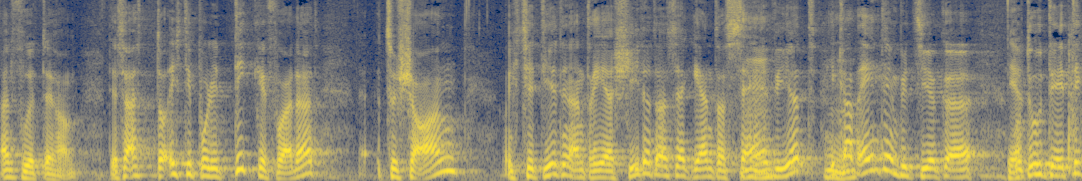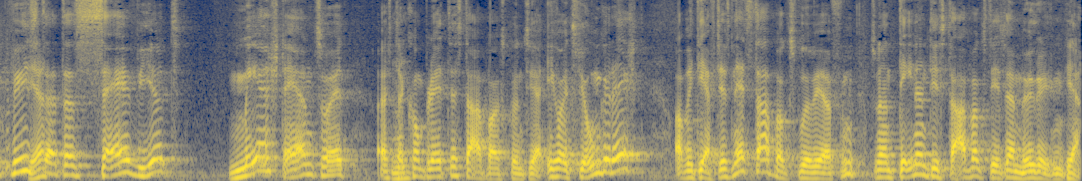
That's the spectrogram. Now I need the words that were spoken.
einen Vorteil haben. Das heißt, da ist die Politik gefordert, zu schauen, ich zitiere den Andreas Schieder da sehr gern, das sei mhm. wird, ich glaube Ende im Bezirk, äh, ja. wo du tätig bist, ja. das sei wird mehr Steuern zahlt als der mhm. komplette Starbucks-Konzern. Ich halte es für ungerecht, aber ich darf das nicht Starbucks vorwerfen, sondern denen, die Starbucks das ermöglichen. Ja.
